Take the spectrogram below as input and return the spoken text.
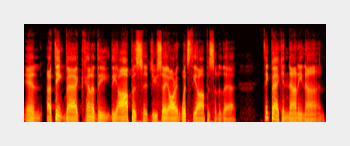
And I think back kind of the, the opposite. You say, all right, what's the opposite of that? Think back in 99.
